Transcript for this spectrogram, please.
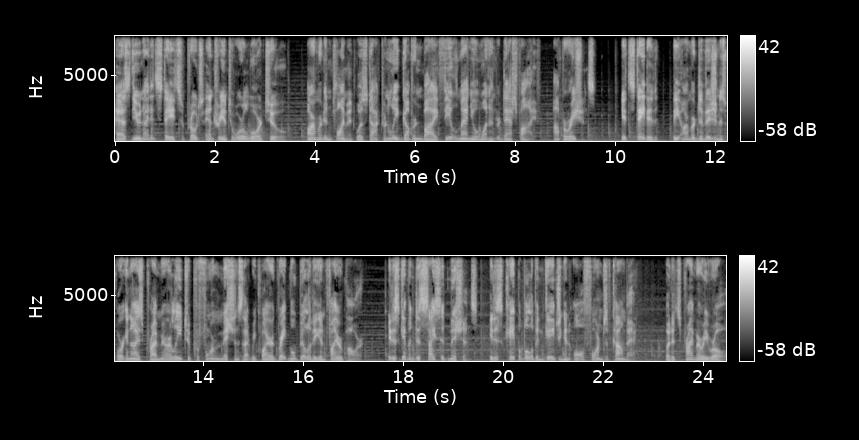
As the United States approached entry into World War II, armored employment was doctrinally governed by Field Manual 100 5 Operations. It stated the Armored Division is organized primarily to perform missions that require great mobility and firepower. It is given decisive missions. It is capable of engaging in all forms of combat. But its primary role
